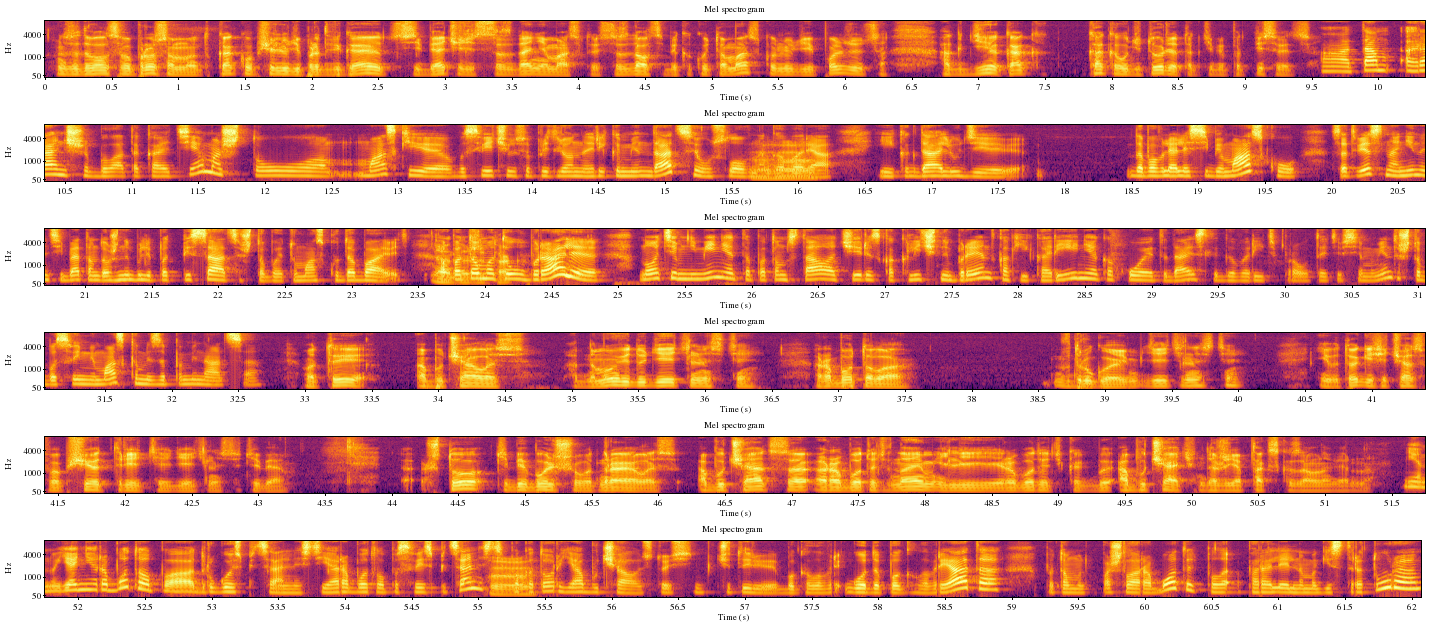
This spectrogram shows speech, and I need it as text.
задавался вопросом, вот как вообще люди продвигают себя через создание масок. То есть создал себе какую-то маску, люди пользуются, а где, как, как аудитория так тебе подписывается? А, там раньше была такая тема, что маски высвечивались определенные рекомендации, условно угу. говоря, и когда люди добавляли себе маску, соответственно, они на тебя там должны были подписаться, чтобы эту маску добавить. А, а потом это так? убрали, но тем не менее это потом стало через как личный бренд, как якорение какое-то, да, если говорить про вот эти все моменты, чтобы своими масками запоминаться. Вот ты обучалась одному виду деятельности, работала в другой деятельности, и в итоге сейчас вообще третья деятельность у тебя. Что тебе больше вот нравилось? Обучаться, работать в найм или работать как бы обучать, даже я бы так сказал, наверное? Не, ну я не работала по другой специальности, я работала по своей специальности, mm-hmm. по которой я обучалась. То есть 4 бакалаври... года бакалавриата, потом пошла работать, параллельно магистратура,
